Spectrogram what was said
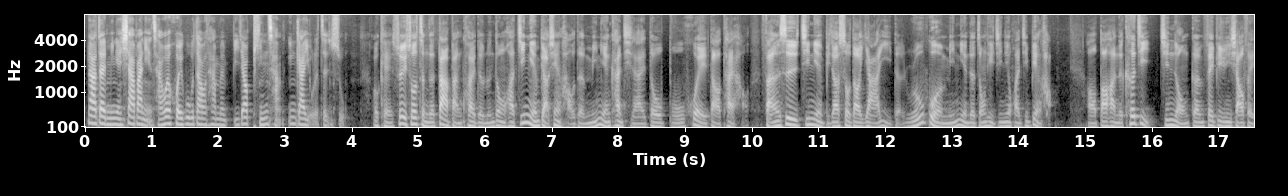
那在明年下半年才会回顾到他们比较平常应该有的增速。OK，所以说整个大板块的轮动的话，今年表现好的，明年看起来都不会到太好，反而是今年比较受到压抑的。如果明年的总体经济环境变好。哦，包含的科技、金融跟非必需消费，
